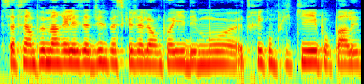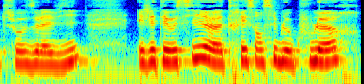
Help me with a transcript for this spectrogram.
ça fait un peu marrer les adultes parce que j'allais employer des mots euh, très compliqués pour parler de choses de la vie. Et j'étais aussi très sensible aux couleurs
